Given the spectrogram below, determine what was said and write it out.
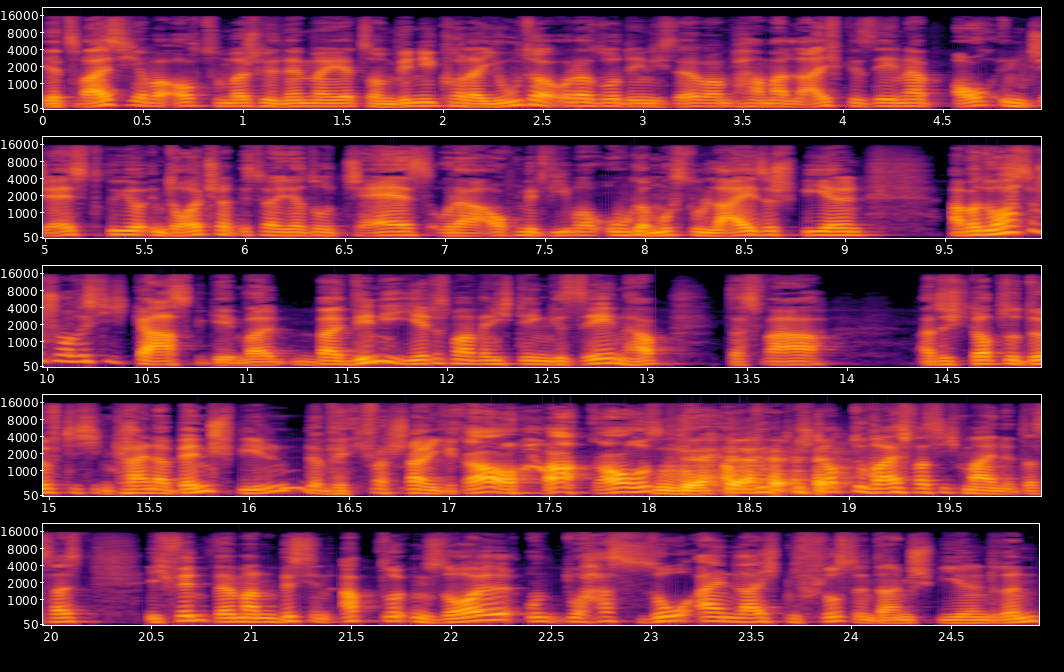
Jetzt weiß ich aber auch zum Beispiel, nennen wir jetzt so einen Vinny Colaiuta oder so, den ich selber ein paar Mal live gesehen habe, auch im Jazz-Trio. In Deutschland ist ja so Jazz oder auch mit Vibra, oh, da musst du leise spielen. Aber du hast ja schon richtig Gas gegeben, weil bei Vinny jedes Mal, wenn ich den gesehen habe, das war also ich glaube, so dürfte ich in keiner Band spielen, da wäre ich wahrscheinlich raus. Aber du, ich glaube, du weißt, was ich meine. Das heißt, ich finde, wenn man ein bisschen abdrücken soll und du hast so einen leichten Fluss in deinem Spielen drin,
